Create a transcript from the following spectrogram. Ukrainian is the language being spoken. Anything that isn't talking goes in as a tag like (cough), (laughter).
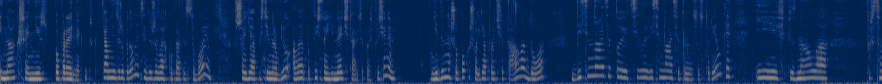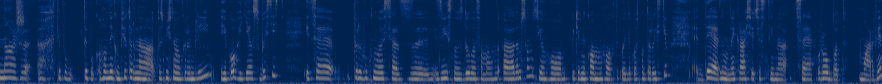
інакше, ніж попередня книжка. Ця мені дуже подобається і дуже легко брати з собою, що я постійно роблю, але практично її не читаю з якоїсь причини. Єдине, що поки що я прочитала до 18-ї, цілої 18-ї сторінки і впізнала персонаж, е, типу, типу, головний комп'ютер на космічному кораблі, якого є особистість, і це перегукнулося з, звісно, з Дугласом Адамсом, з його путівником галактикою для космотуристів, де ну, найкраща частина це робот Марвін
